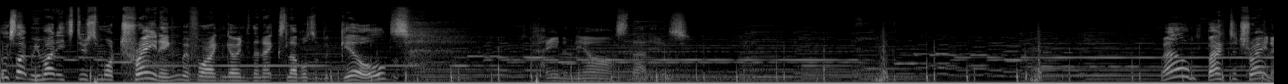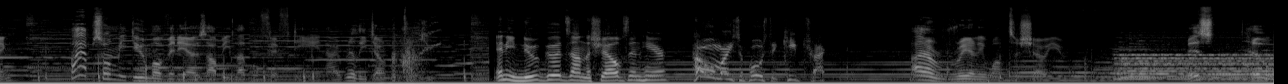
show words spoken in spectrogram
Looks like we might need to do some more training before I can go into the next levels of the guilds. Pain in the ass, that is. Well, back to training. Perhaps when we do more videos I'll be level 15. I really don't think you... Any new goods on the shelves in here? How am I supposed to keep track? I don't really want to show you. This pill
